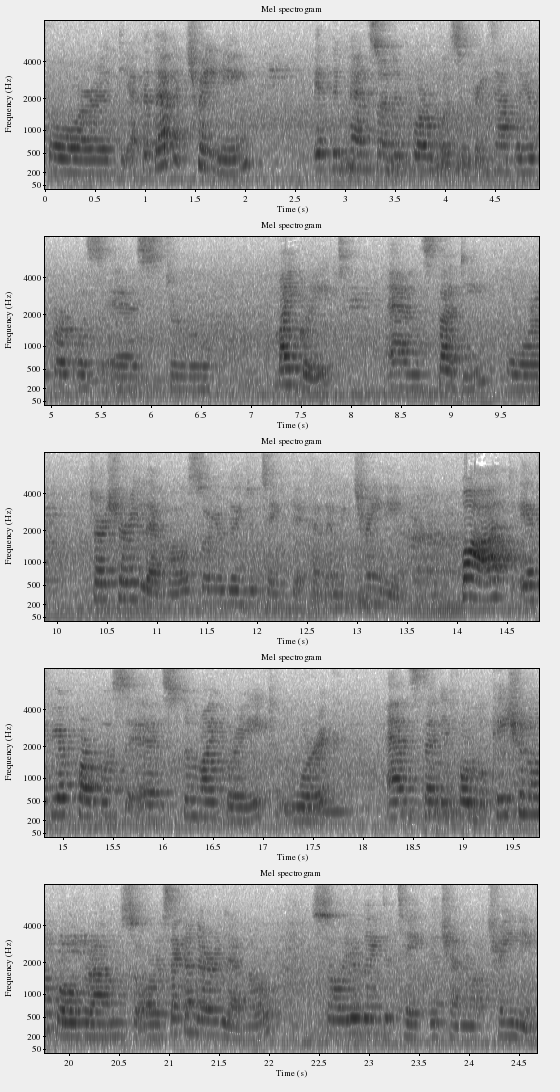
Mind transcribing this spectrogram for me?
for the academic training, it depends on the purpose. So for example, your purpose is to migrate and study for tertiary level, so you're going to take the academic training. But if your purpose is to migrate, work, and study for vocational programs or secondary level, so you're going to take the general training.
